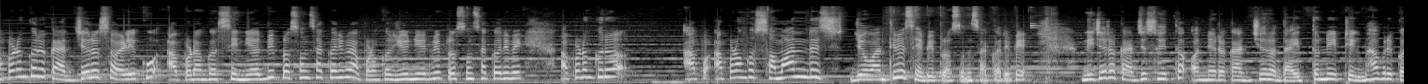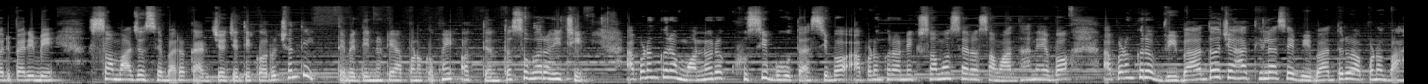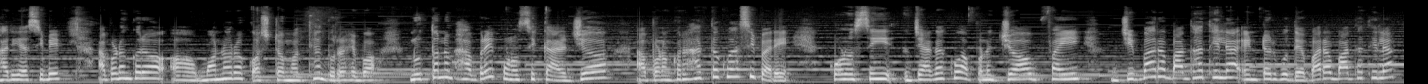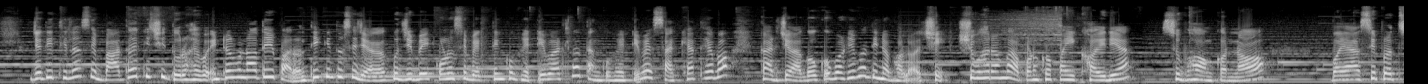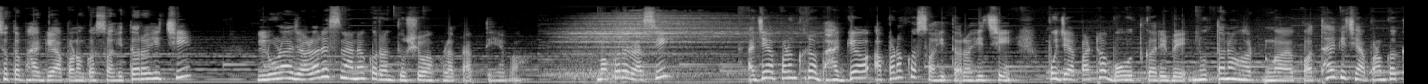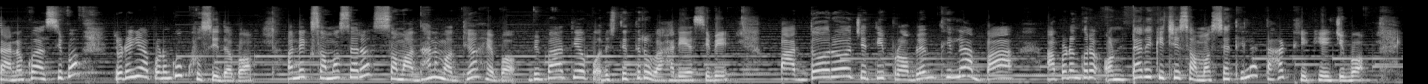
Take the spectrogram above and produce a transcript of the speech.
ଆପଣଙ୍କର କାର୍ଯ୍ୟର ଶୈଳୀକୁ ଆପଣଙ୍କ ସିନିୟର ବି ପ୍ରଶଂସା କରିବେ ଆପଣଙ୍କ ଜୁନିୟର ବି ପ୍ରଶଂସା କରିବେ ଆପଣଙ୍କର ଆପଣଙ୍କ ସମାନରେ ଯେଉଁମାନେ ଥିବେ ସେ ବି ପ୍ରଶଂସା କରିବେ ନିଜର କାର୍ଯ୍ୟ ସହିତ ଅନ୍ୟର କାର୍ଯ୍ୟର ଦାୟିତ୍ୱ ନେଇ ଠିକ୍ ଭାବରେ କରିପାରିବେ ସମାଜ ସେବାର କାର୍ଯ୍ୟ ଯଦି କରୁଛନ୍ତି ତେବେ ଦିନଟି ଆପଣଙ୍କ ପାଇଁ ଅତ୍ୟନ୍ତ ଶୁଭ ରହିଛି ଆପଣଙ୍କର ମନର ଖୁସି ବହୁତ ଆସିବ ଆପଣଙ୍କର ଅନେକ ସମସ୍ୟାର ସମାଧାନ ହେବ ଆପଣଙ୍କର ବିବାଦ ଯାହା ଥିଲା ସେ ବିବାଦରୁ ଆପଣ ବାହାରି ଆସିବେ ଆପଣଙ୍କର ମନର କଷ୍ଟ ମଧ୍ୟ ଦୂର ହେବ ନୂତନ ଭାବରେ କୌଣସି କାର୍ଯ୍ୟ ଆପଣଙ୍କର ହାତକୁ ଆସିପାରେ କୌଣସି ଜାଗାକୁ ଆପଣ ଜବ୍ ପାଇଁ ଯିବାର ବାଧା ଥିଲା ଇଣ୍ଟରଭ୍ୟୁ ଦେବାର ବାଧା ଥିଲା। ଯଦି ଥିଲା ସେ ବାଧା କିଛି ଦୂର ହେବ। ଇଣ୍ଟରଭ୍ୟୁ ନ ଦେଇପାରନ୍ତି କିନ୍ତୁ ସେ ଜାଗାକୁ ଯିବେ କୌଣସି ବ୍ୟକ୍ତିଙ୍କୁ ଭେଟିବାର ଥିଲା ତାଙ୍କୁ ଭେଟିବେ ସାକ୍ଷାତ ହେବ କାର୍ଯ୍ୟ ଆଗକୁ ବଢ଼ିବ ଦିନ ଭଲ ଅଛି। ଶୁଭ ରଙ୍ଗ ଆପଣଙ୍କ ପାଇଁ ଖଇରିଆ ଶୁଭ ଅଙ୍କ ନଅ ବୟାଅଶୀ ପ୍ରତିଶତ ଭାଗ୍ୟ ଆପଣଙ୍କ ସହିତ ରହିଛି। ଲୁଣ ଜଳରେ ସ୍ନାନ କରନ୍ତୁ ଶୁଭ ଫଳ ପ୍ରାପ୍ତି ହେବ। ମକର ରାଶି ଆଜି ଆପଣଙ୍କର ଭାଗ୍ୟ ଆପଣଙ୍କ ସହିତ ରହିଛି। ପୂଜା ପାଠ ବହୁତ କରିବେ। ନୂତନ କଥା କିଛି ଆପଣଙ୍କ କାନକୁ ଆସିବ ଯେଉଁଟାକି ଆପଣଙ୍କୁ ଖୁସି ଦେବ। ଅନେକ ସମସ୍ୟାର ସମାଧାନ ମଧ୍ୟ ହେବ। ବିବାଦୀୟ ପରିସ୍ଥିତିରୁ ବାହାରି ଆସିବେ। ପାଦର ଯଦି ପ୍ରୋବ୍ଲେମ୍ ଥିଲା ବା ଆପଣଙ୍କର ଅଣ୍ଟାରେ କିଛି ସମସ୍ୟା ଥିଲା ତାହା ଠିକ୍ ହେଇଯିବ।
